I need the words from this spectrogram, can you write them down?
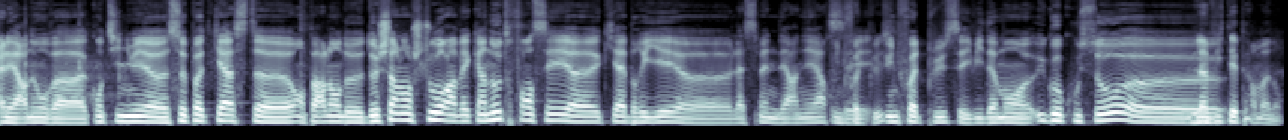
Allez Arnaud, on va continuer euh, ce podcast euh, en parlant de, Challenge Tour avec un autre Français euh, qui a brillé la semaine dernière. Une fois de plus. Une fois de plus, c'est évidemment Hugo Cousseau. L'invité permanent.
